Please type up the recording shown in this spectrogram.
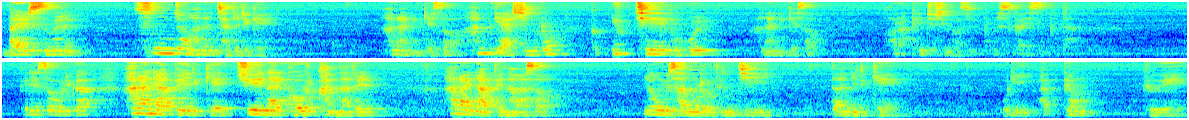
말씀을 순종하는 자들에게 하나님께서 함께 하심으로 그 육체의 복을 하나님께서 허락해 주신 것을 볼 수가 있습니다. 그래서 우리가 하나님 앞에 이렇게 주의 날 거룩한 날을 하나님 앞에 나와서 영상으로든지 또는 이렇게 우리 화평 교회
